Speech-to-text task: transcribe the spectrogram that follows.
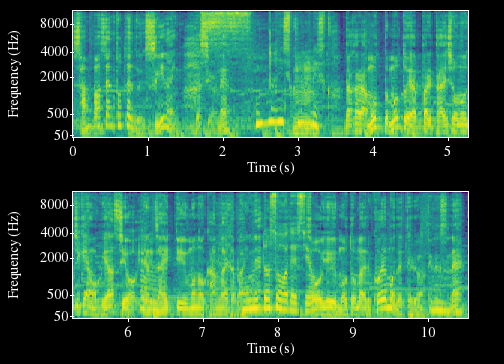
3%程度に過ぎないんですよね。そんなに少ないですか、だからもっともっとやっぱり対象の事件を増やすよう冤罪っていうものを考えた場合ね、そうですよそういう求める声も出てるわけですね。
